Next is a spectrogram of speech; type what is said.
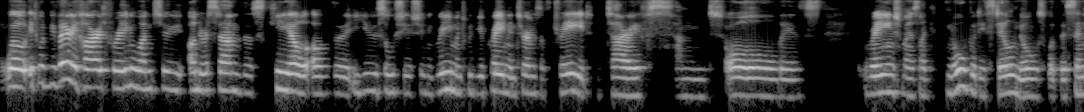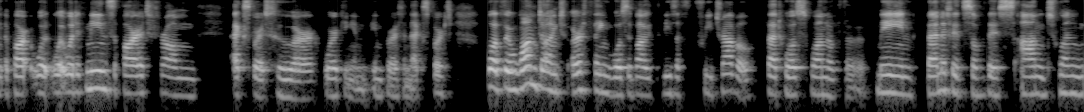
well it would be very hard for anyone to understand the scale of the eu association agreement with ukraine in terms of trade tariffs and all these arrangements. Like nobody still knows what this in apart what, what, what it means apart from experts who are working in import and export but the one down to earth thing was about visa free travel. That was one of the main benefits of this. And when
